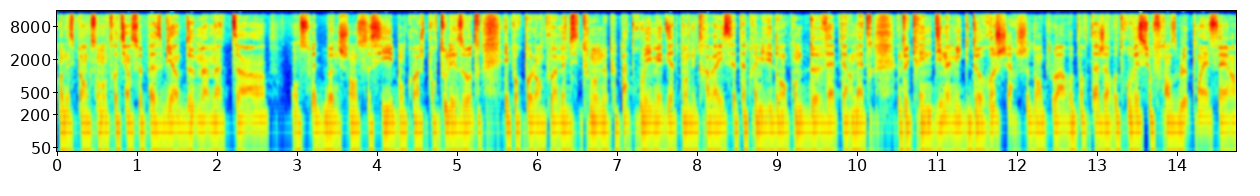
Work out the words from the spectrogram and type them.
en espérant que son entretien se passe bien demain matin. On souhaite bonne chance aussi et bon courage pour tous les autres. Et pour Pôle emploi, même si tout le monde ne peut pas trouver immédiatement du travail, cet après-midi de rencontre devait permettre de créer une dynamique de recherche d'emploi. Reportage à retrouver sur FranceBleu.fr.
